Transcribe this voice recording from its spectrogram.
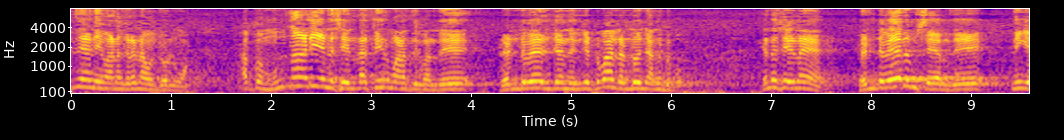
இதே நீ வணங்குறேன்னு அவன் சொல்லுவான். அப்ப முன்னாடி என்ன செய்யணும் தீர்மானத்துக்கு வந்து ரெண்டு பேரும் சேர்ந்து இங்கிட்டு வா ரெண்டு பேரும் அங்கிட்டு போ. என்ன செய்யணும்? ரெண்டு பேரும் சேர்ந்து நீங்க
